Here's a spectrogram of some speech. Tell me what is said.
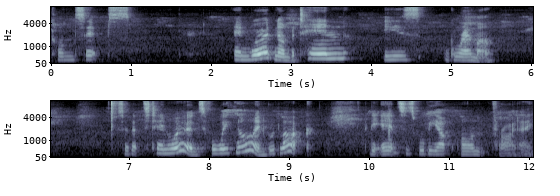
Concepts. And word number 10 is grammar. So that's 10 words for week 9. Good luck. The answers will be up on Friday.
